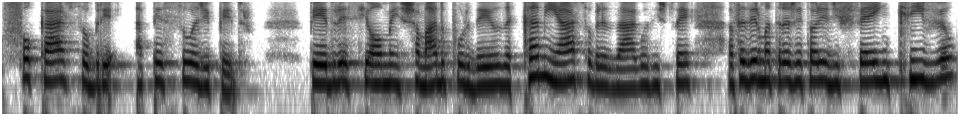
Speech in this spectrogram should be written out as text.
focar sobre a pessoa de Pedro. Pedro, esse homem chamado por Deus a caminhar sobre as águas, isto é, a fazer uma trajetória de fé incrível,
